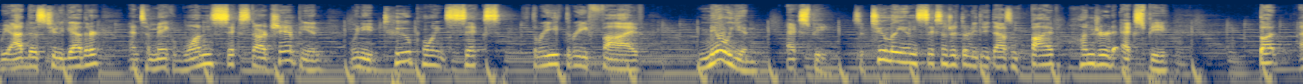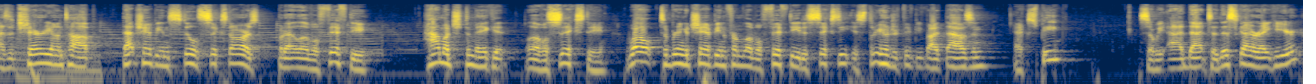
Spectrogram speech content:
we add those two together, and to make one 6-star champion, we need 2.6335 million XP. So 2,633,500 XP. But as a cherry on top, that champion's still 6 stars, but at level 50, how much to make it level 60? Well, to bring a champion from level 50 to 60 is 355,000 XP. So we add that to this guy right here,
